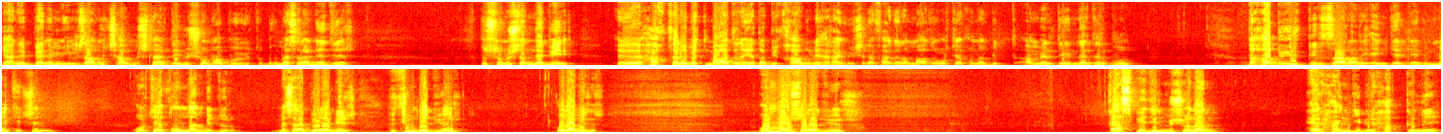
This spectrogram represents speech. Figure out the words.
Yani benim imzamı çalmışlar demiş olma boyutu. Bu mesela nedir? Bu sonuçta ne bir e, hak talep etme adına ya da bir kanuni herhangi bir şeyle faydalanma adına ortaya konulan bir amel değil. Nedir bu? Daha büyük bir zararı engelleyebilmek için ortaya konulan bir durum. Mesela böyle bir hüküm de diyor olabilir. Ondan sonra diyor gasp edilmiş olan herhangi bir hakkını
